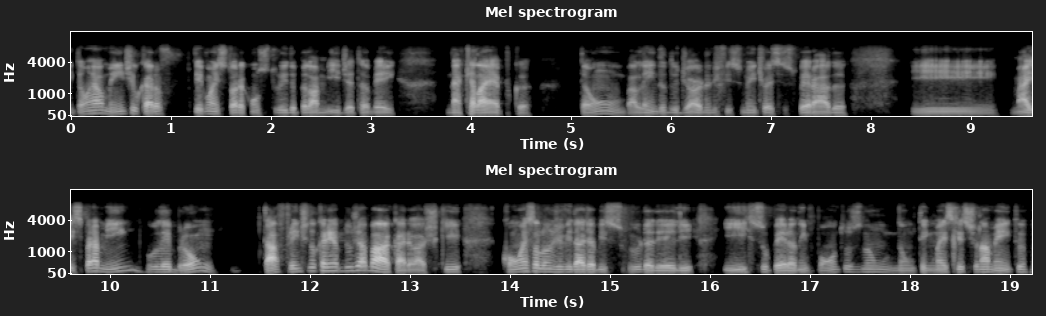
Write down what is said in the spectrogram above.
Então, realmente, o cara teve uma história construída pela mídia também naquela época. Então, a lenda do Jordan dificilmente vai ser superada. E mas para mim, o LeBron tá à frente do Kareem Abdul-Jabbar, cara. Eu acho que com essa longevidade absurda dele e superando em pontos, não, não tem mais questionamento.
